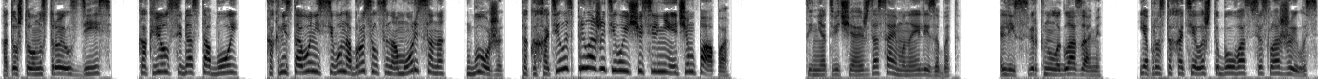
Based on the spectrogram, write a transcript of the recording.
А то, что он устроил здесь, как вел себя с тобой, как ни с того ни с сего набросился на Моррисона, боже, так и хотелось приложить его еще сильнее, чем папа. Ты не отвечаешь за Саймона, Элизабет. Лиз сверкнула глазами. Я просто хотела, чтобы у вас все сложилось.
